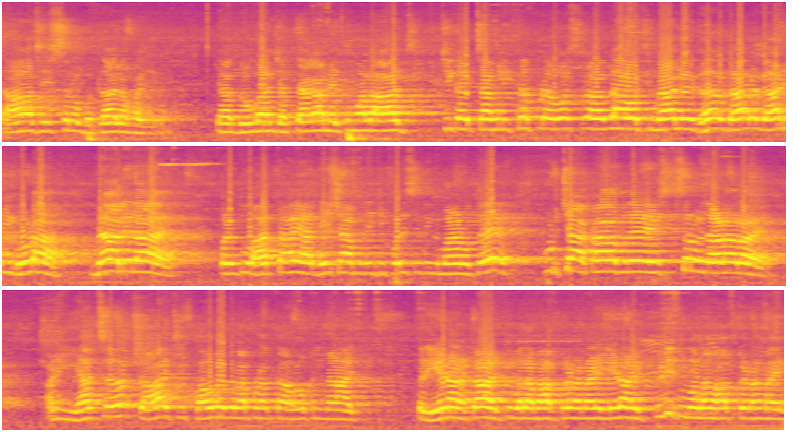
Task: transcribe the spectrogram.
तर आज हे सर्व बदलायला पाहिजे. या दोघांच्या त्यागाने तुम्हाला आज जी काही चांगली कपडे वस्त्र अंगावरती मिळाले घर दार गाडी घोडा मिळालेला आहे परंतु आता या देशामध्ये जी परिस्थिती निर्माण होते पुढच्या काळामध्ये हे सर्व जाणार आहे. आणि याच काळाची पावलं जर आपण आता ओळखली नाही तर येणार काळ तुम्हाला माफ करणार नाही येणारी पिढी तुम्हाला माफ करणार नाही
